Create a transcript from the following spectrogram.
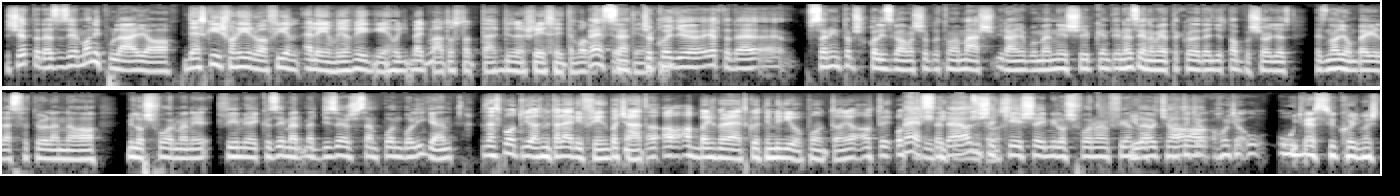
És érted, ez azért manipulálja. De ez ki is van írva a film elején vagy a végén, hogy megváltoztatták bizonyos részeit a valós Persze, történet. csak hogy érted, de szerintem sokkal izgalmasabb lett volna más irányokba menni, és egyébként én ezért nem értek veled egyet abba se, hogy ez, ez nagyon beilleszthető lenne a Milos Forman filmjei közé, mert, mert bizonyos szempontból igen. Ez, ez pont ugyanaz, mint a Larry Flint, bocsánat, abba is be lehet kötni millió ponton. Ott, ott Persze, is de az is egy késői Milos Forman film, Jó, de hogyha... Hát, hogyha, hogyha úgy vesszük, hogy most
